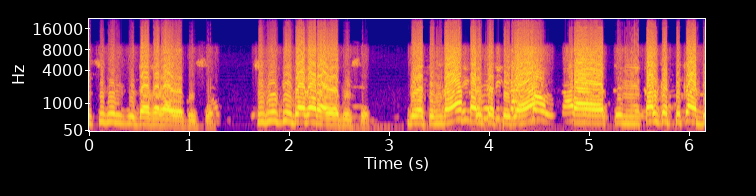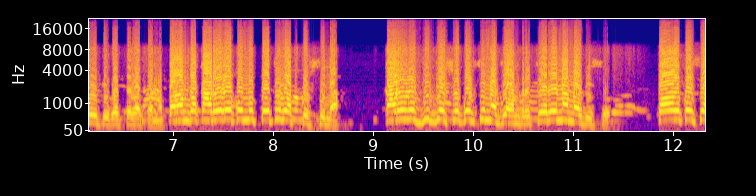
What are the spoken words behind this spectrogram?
সিকিউরিটি দাদারা আয়া দিছে সিকিউরিটি দাদারা আয়া দিছে যে তোমরা কালকে থেকে কা- উম, কালকে থেকে ডিউটি করতে পারতো না। তো আমরা কারোর কোনো প্রতিবাদ করছি না। কারোর জিজ্ঞাসা করছি না যে আমরা কেড়ে নামা দিছে। কইছে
